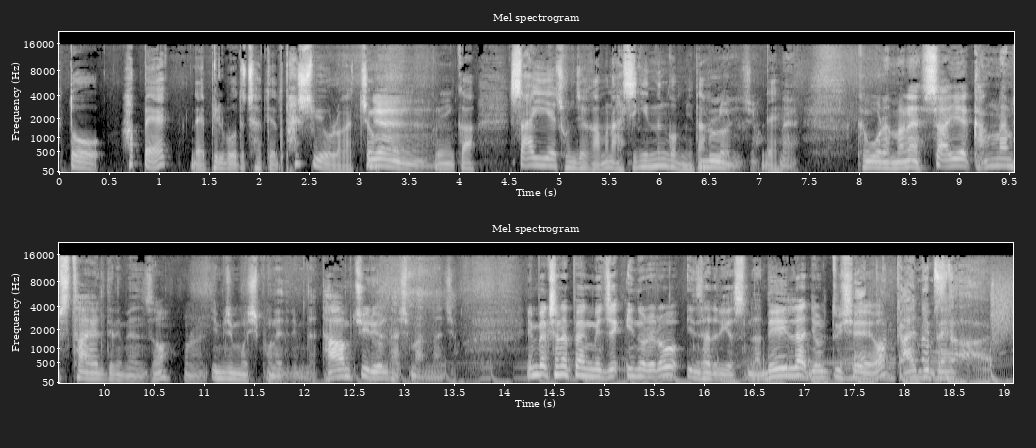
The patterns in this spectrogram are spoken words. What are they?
또 핫백 네 빌보드 차트에도 80위에 올라갔죠. 네. 그러니까 싸이의 존재감은 아직 있는 겁니다. 물론이죠. 네. 네. 그럼 오랜만에 싸이의 강남 스타일 들으면서 오늘 임진모 씨 보내드립니다. 다음 주 일요일 다시 만나죠. 인백션의 백뮤직 이 노래로 인사드리겠습니다. 내일 낮 12시에요. I'll be back.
